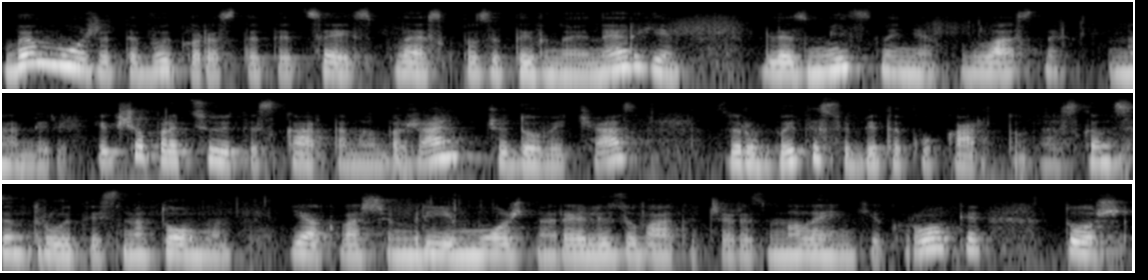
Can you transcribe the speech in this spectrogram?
Ви можете використати цей сплеск позитивної енергії для зміцнення власних намірів. Якщо працюєте з картами бажань, чудовий час зробити собі таку карту. Сконцентруйтесь на тому, як ваші мрії можна реалізувати через маленькі кроки. Тож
